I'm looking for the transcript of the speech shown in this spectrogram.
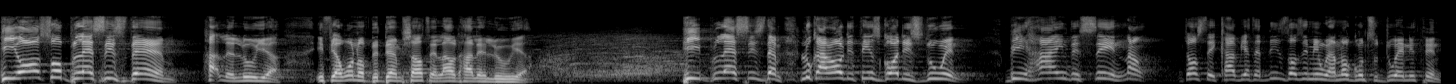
He also blesses them. Hallelujah. If you're one of the them, shout aloud, hallelujah. hallelujah. He blesses them. Look at all the things God is doing behind the scene. Now, just a caveat this doesn't mean we are not going to do anything,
